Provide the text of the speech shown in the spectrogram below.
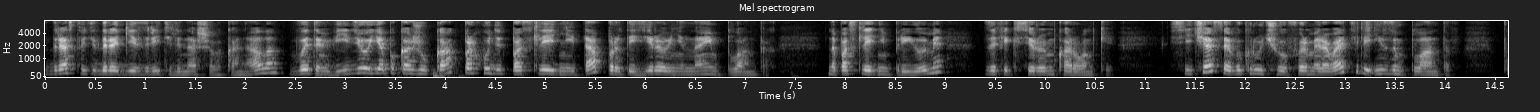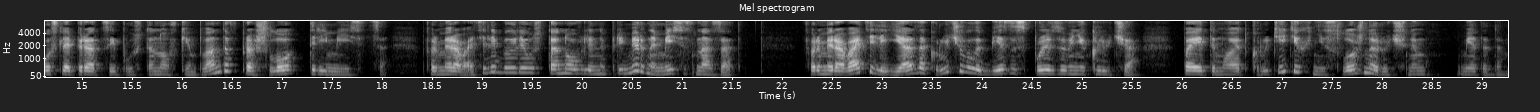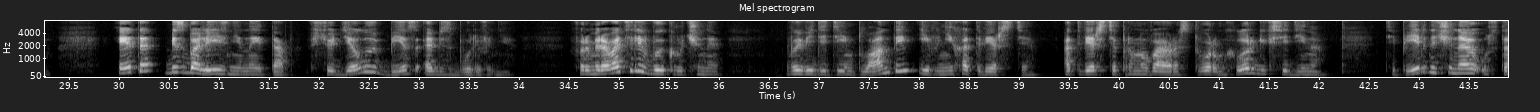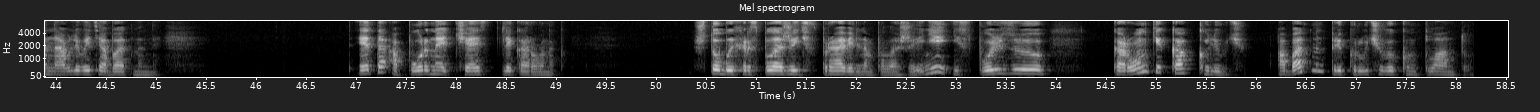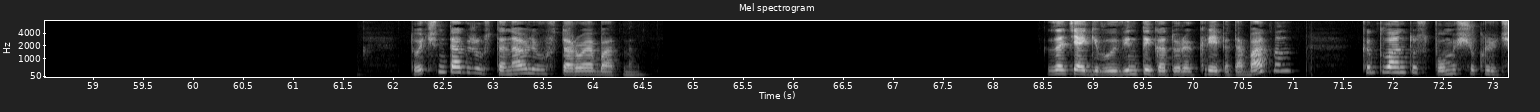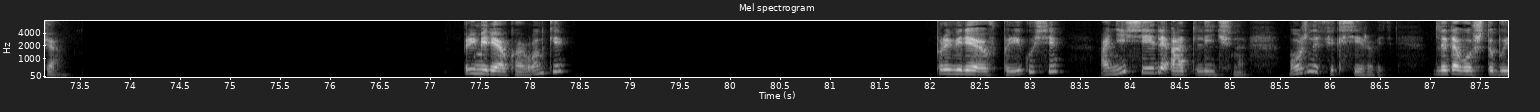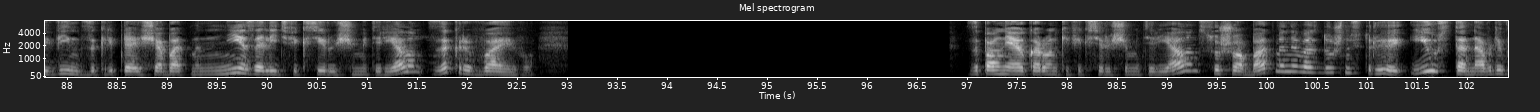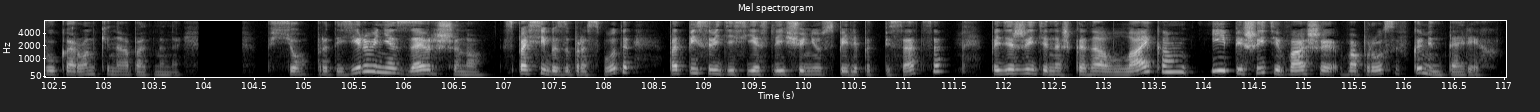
Здравствуйте, дорогие зрители нашего канала! В этом видео я покажу, как проходит последний этап протезирования на имплантах. На последнем приеме зафиксируем коронки. Сейчас я выкручиваю формирователи из имплантов. После операции по установке имплантов прошло 3 месяца. Формирователи были установлены примерно месяц назад. Формирователи я закручивала без использования ключа, поэтому открутить их несложно ручным методом. Это безболезненный этап. Все делаю без обезболивания. Формирователи выкручены. Вы видите импланты и в них отверстия. Отверстия промываю раствором хлоргексидина. Теперь начинаю устанавливать абатмены. Это опорная часть для коронок. Чтобы их расположить в правильном положении, использую коронки как ключ. Абатмент прикручиваю к импланту. Точно так же устанавливаю второй абатмент. Затягиваю винты, которые крепят абатмент к импланту с помощью ключа. Примеряю коронки. Проверяю в прикусе. Они сели отлично. Можно фиксировать. Для того, чтобы винт, закрепляющий абатмент, не залить фиксирующим материалом, закрываю его. Заполняю коронки фиксирующим материалом, сушу абатмены воздушной струей и устанавливаю коронки на абатмены. Все, протезирование завершено. Спасибо за просмотр. Подписывайтесь, если еще не успели подписаться. Поддержите наш канал лайком и пишите ваши вопросы в комментариях.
